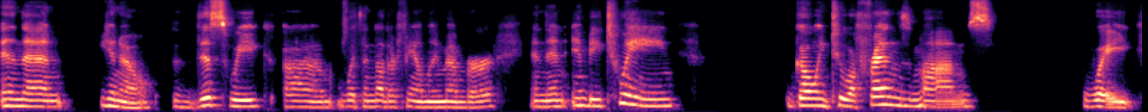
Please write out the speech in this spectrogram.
And then, you know, this week um, with another family member, and then in between going to a friend's mom's wake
